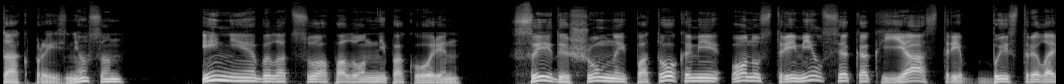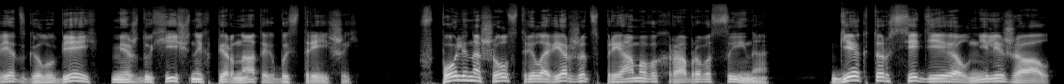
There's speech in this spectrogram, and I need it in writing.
Так произнес он, и не был отцу Аполлон непокорен. Сыды шумной потоками он устремился, как ястреб, быстрый ловец голубей, между хищных пернатых быстрейший. В поле нашел стреловержец прямого храброго сына. Гектор сидел, не лежал,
